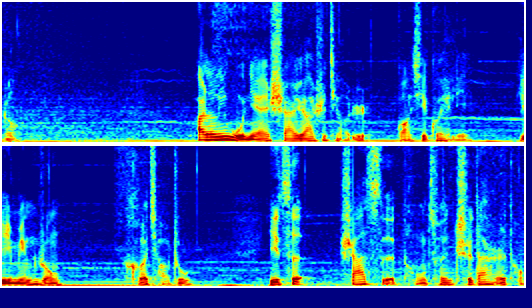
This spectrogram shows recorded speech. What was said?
肉。二零零五年十二月二十九日，广西桂林，李明荣、何巧珠。一次杀死同村痴呆儿童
